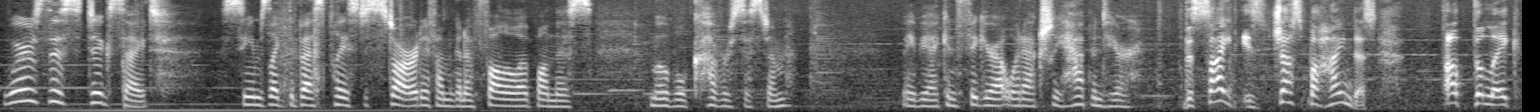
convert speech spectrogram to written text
Where's this dig site? Seems like the best place to start if I'm gonna follow up on this mobile cover system. Maybe I can figure out what actually happened here. The site is just behind us, up the lake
